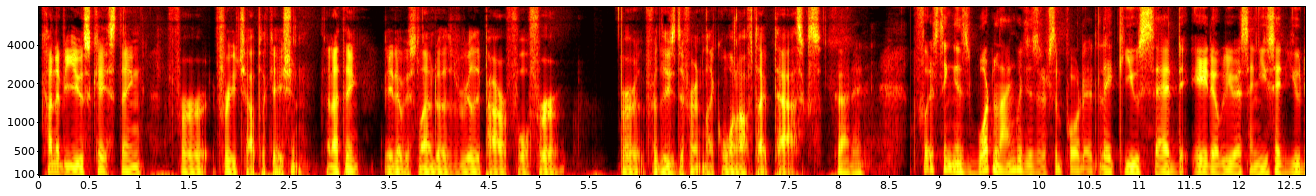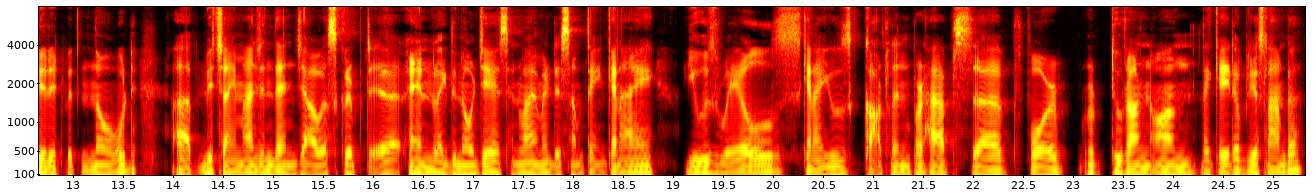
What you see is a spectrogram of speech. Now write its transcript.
kind of a use case thing for for each application. And I think AWS Lambda is really powerful for for for these different like one-off type tasks. Got it. First thing is what languages are supported. Like you said, AWS, and you said you did it with Node, uh, which I imagine then JavaScript uh, and like the Node.js environment is something. Can I use Rails? Can I use Kotlin perhaps uh, for to run on like AWS Lambda?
